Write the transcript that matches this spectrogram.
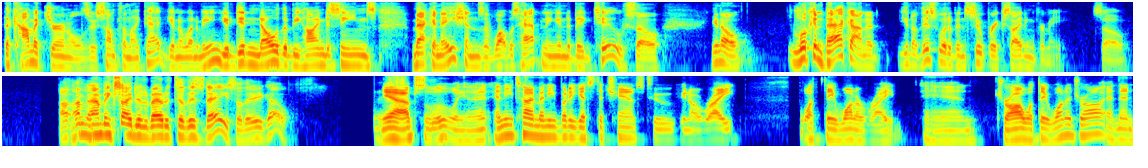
the comic journals or something like that you know what i mean? You didn't know the behind the scenes machinations of what was happening in the big two. So you know looking back on it you know this would have been super exciting for me. So I'm mm-hmm. I'm excited about it to this day. So there you go. Yeah, absolutely. And anytime anybody gets the chance to, you know, write what they want to write and draw what they want to draw, and then,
